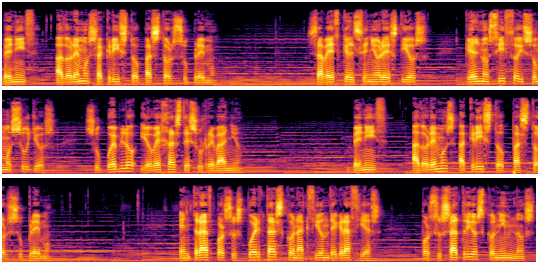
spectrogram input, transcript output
Venid, adoremos a Cristo, Pastor Supremo. Sabed que el Señor es Dios, que Él nos hizo y somos suyos, su pueblo y ovejas de su rebaño. Venid, adoremos a Cristo, Pastor Supremo. Entrad por sus puertas con acción de gracias, por sus atrios con himnos,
